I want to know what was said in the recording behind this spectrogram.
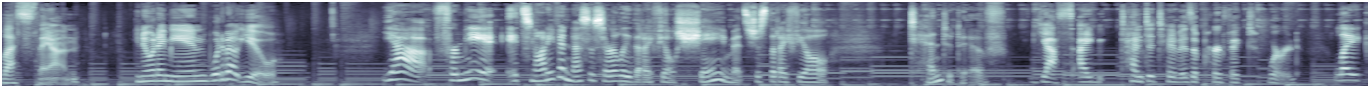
less than. You know what I mean? What about you? Yeah, for me, it's not even necessarily that I feel shame, it's just that I feel tentative. Yes, I tentative is a perfect word. Like,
